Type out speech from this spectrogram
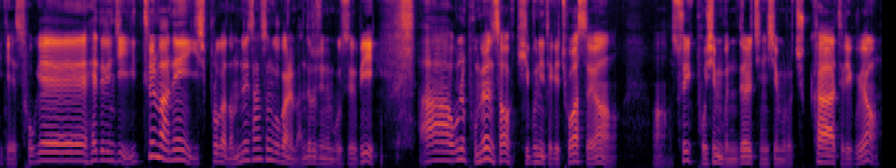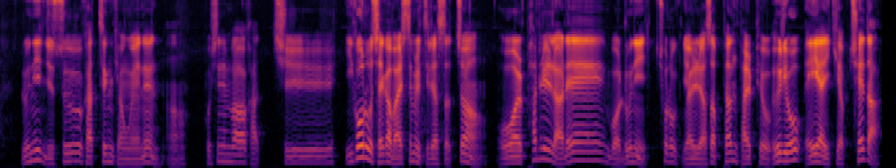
이게 소개해드린 지 이틀 만에 20%가 넘는 상승 구간을 만들어주는 모습이 아, 오늘 보면서 기분이 되게 좋았어요. 어, 수익 보신 분들 진심으로 축하드리고요. 루닛 뉴스 같은 경우에는 어, 보시는 바와 같이 이거로 제가 말씀을 드렸었죠. 5월 8일 날에 뭐 루닛 초록 16편 발표 의료 AI 기업 최다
